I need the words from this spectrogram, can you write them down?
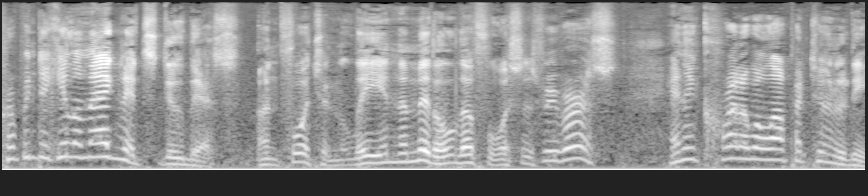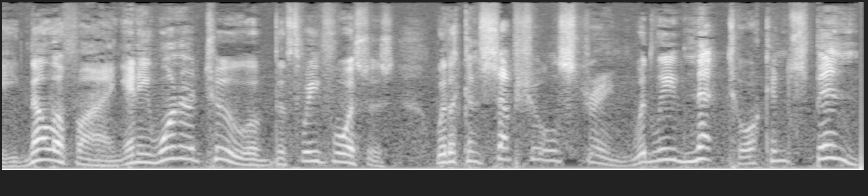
Perpendicular magnets do this. Unfortunately, in the middle, the forces reverse. An incredible opportunity, nullifying any one or two of the three forces with a conceptual string, would leave net torque and spin.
